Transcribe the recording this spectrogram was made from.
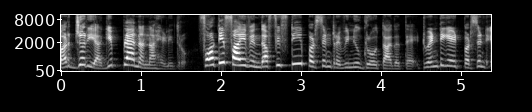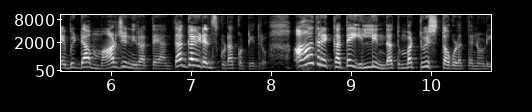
ಭರ್ಜರಿಯಾಗಿ ಪ್ಲಾನ್ ಅನ್ನ ಹೇಳಿದ್ರು. ಫಾರ್ಟಿ ಫೈವ್ ಇಂದ ಫಿಫ್ಟಿ ಪರ್ಸೆಂಟ್ ರೆವಿನ್ಯೂ ಗ್ರೋತ್ ಆಗುತ್ತೆ. Twenty eight percent EBITDA margin ಇರುತ್ತೆ ಅಂತ ಗೈಡೆನ್ಸ್ ಕೂಡ ಕೊಟ್ಟಿದ್ರು. ಆದ್ರೆ ಕತೆ ಇಲ್ಲಿಂದ ತುಂಬಾ ಟ್ವಿಸ್ಟ್ ತಗೊಳುತ್ತೆ ನೋಡಿ.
